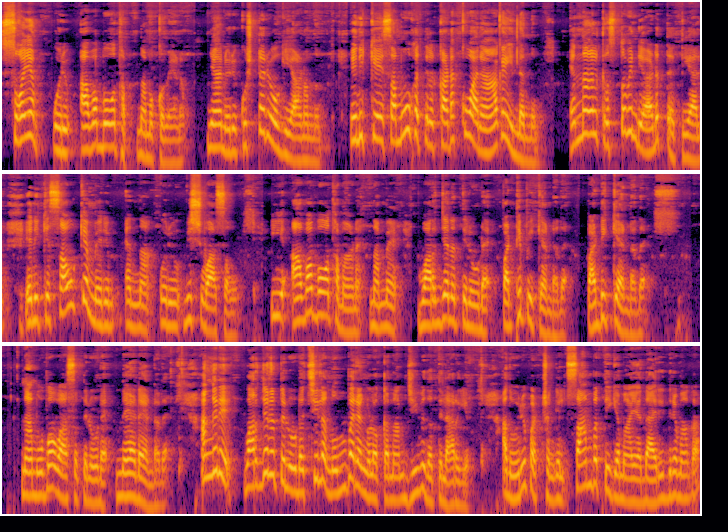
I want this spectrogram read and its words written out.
സ്വയം ഒരു അവബോധം നമുക്ക് വേണം. ഞാനൊരു കുഷ്ഠരോഗിയാണെന്നും എനിക്ക് സമൂഹത്തിൽ കടക്കുവാനാകയില്ലെന്നും എന്നാൽ ക്രിസ്തുവിന്റെ അടുത്തെത്തിയാൽ എനിക്ക് സൗഖ്യം വരും എന്ന ഒരു വിശ്വാസവും ഈ അവബോധമാണ് നമ്മെ വർജനത്തിലൂടെ പഠിപ്പിക്കേണ്ടത് പഠിക്കേണ്ടത്. നാം ഉപവാസത്തിലൂടെ നേടേണ്ടത്. അങ്ങനെ വർജനത്തിലൂടെ ചില നൊമ്പരങ്ങളൊക്കെ നാം ജീവിതത്തിൽ അറിയും. അതൊരു പക്ഷെങ്കിൽ സാമ്പത്തികമായ ദാരിദ്ര്യമാകാം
